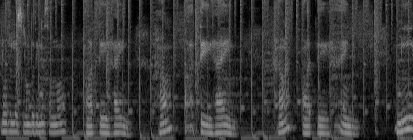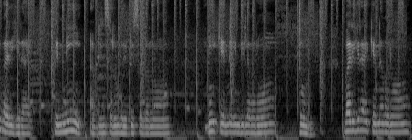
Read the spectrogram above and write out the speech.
ப்ளூரலில் சொல்லும்போது என்ன சொல்லணும்? ஆத்தே ஹைங் ஹம் ஆத்தே ஹைங் ஹம் ஆத்தே ஹைங் நீ வருகிறாய். இப்போ நீ அப்படின்னு சொல்லும்போது எப்படி சொல்லணும்? நீக்கு என்ன ஹிந்தியில் வரும்? தும். வருகிறாய்க்கு என்ன வரும்?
